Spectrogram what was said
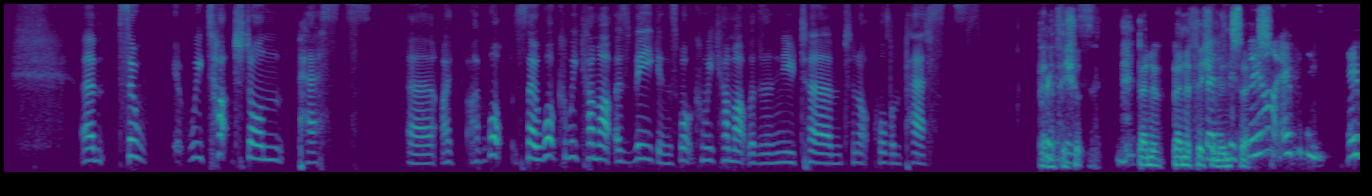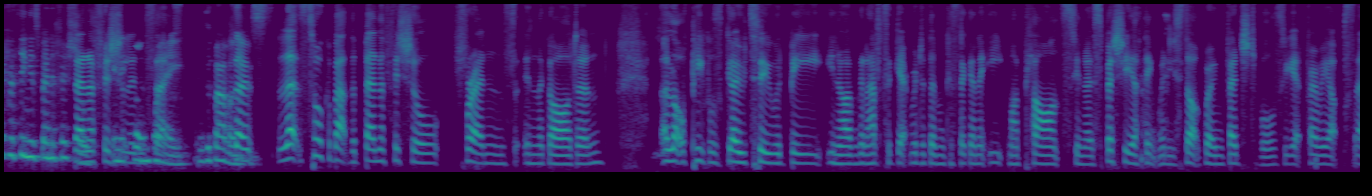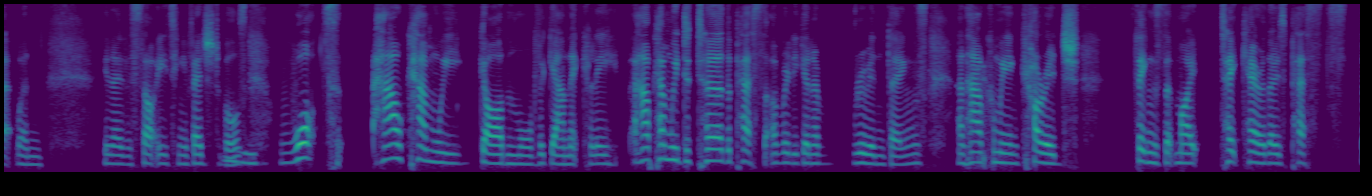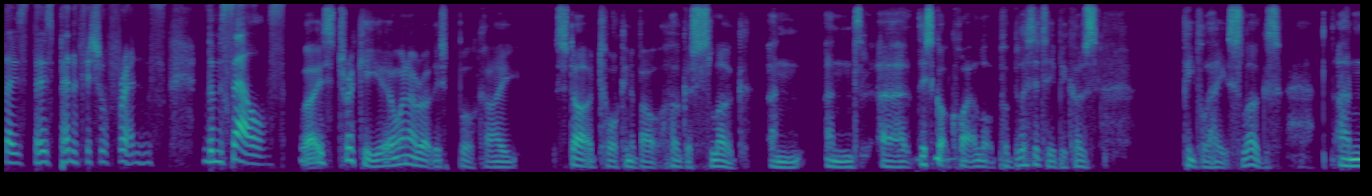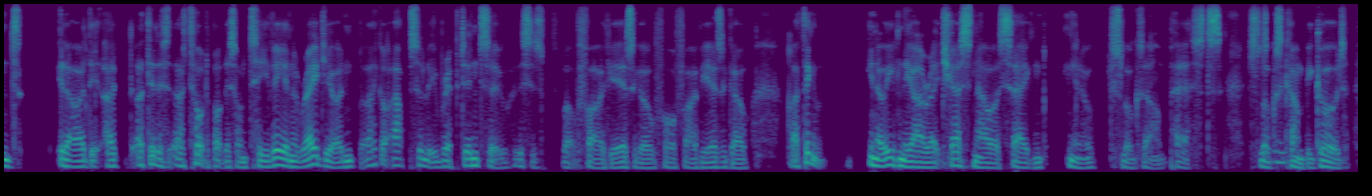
Um, so we touched on pests uh, I, I, what so what can we come up as vegans? What can we come up with as a new term to not call them pests? Beneficial bene, beneficial insects they are everything everything is beneficial beneficial in insects way. there's a balance. So let's talk about the beneficial friends in the garden. A lot of people's go-to would be you know i'm going to have to get rid of them because they're going to eat my plants you know especially i think when you start growing vegetables you get very upset when you know they start eating your vegetables. Mm. what how can we garden more veganically? How can we deter the pests that are really going to ruin things? And how can we encourage things that might take care of those pests, those those beneficial friends themselves? Well, it's tricky. Uh, when I wrote this book, I started talking about hug a slug, and and uh, this got quite a lot of publicity because people hate slugs, and you know, I did, I, I did, a, I talked about this on TV and the radio, and I got absolutely ripped into. This is about five years ago, four or five years ago. I think, you know, even the RHS now are saying, you know, slugs aren't pests. Slugs mm-hmm. can be good.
